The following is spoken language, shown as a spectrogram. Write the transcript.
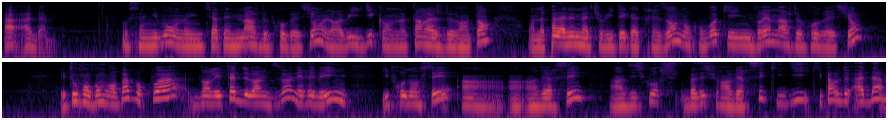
à Adam. Donc c'est un niveau où on a une certaine marge de progression. Et le rabbi il dit qu'on atteint l'âge de 20 ans, on n'a pas la même maturité qu'à 13 ans. Donc on voit qu'il y a une vraie marge de progression. Et donc on ne comprend pas pourquoi, dans les fêtes de Bar Mitzvah, les rébéines, ils prononçaient un, verset, un discours basé sur un verset qui, dit, qui parle de Adam.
